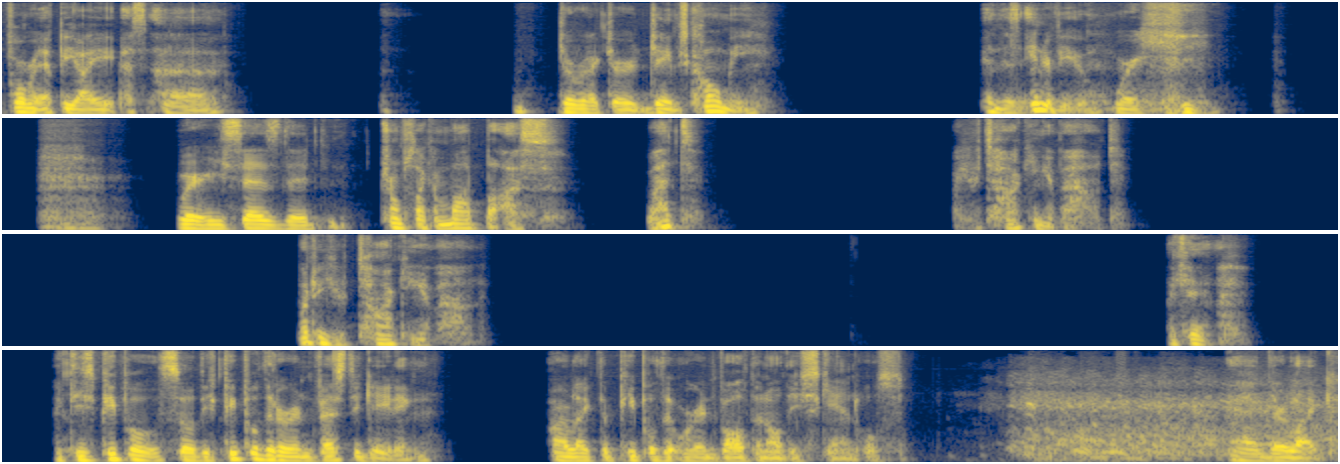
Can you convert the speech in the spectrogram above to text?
former FBI uh, director James Comey in this interview where he where he says that Trump's like a mob boss. What? What are you talking about? What are you talking about? I can't. Like these people, so these people that are investigating are like the people that were involved in all these scandals. And they're like,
